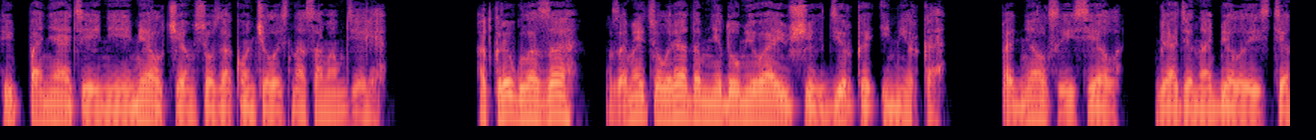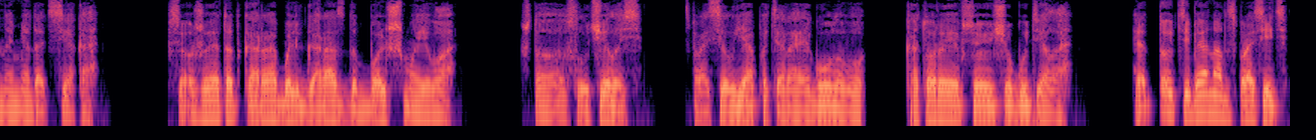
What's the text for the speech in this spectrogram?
И понятия не имел, чем все закончилось на самом деле. Открыв глаза, заметил рядом недоумевающих Дирка и Мирка. Поднялся и сел, глядя на белые стены медотсека. Все же этот корабль гораздо больше моего. Что случилось? спросил я, потирая голову, которая все еще гудела. Это у тебя надо спросить.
